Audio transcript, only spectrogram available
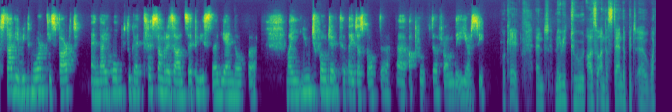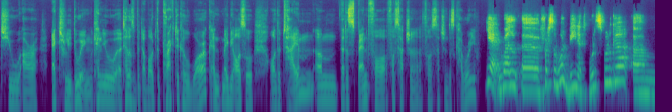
study a bit more this part, and I hope to get some results at least at the end of uh, my huge project that I just got approved from the ERC. Okay, and maybe to also understand a bit uh, what you are actually doing, can you uh, tell us a bit about the practical work and maybe also all the time um, that is spent for for such a for such a discovery? Yeah, well, uh, first of all, being at Würzburg. Um,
